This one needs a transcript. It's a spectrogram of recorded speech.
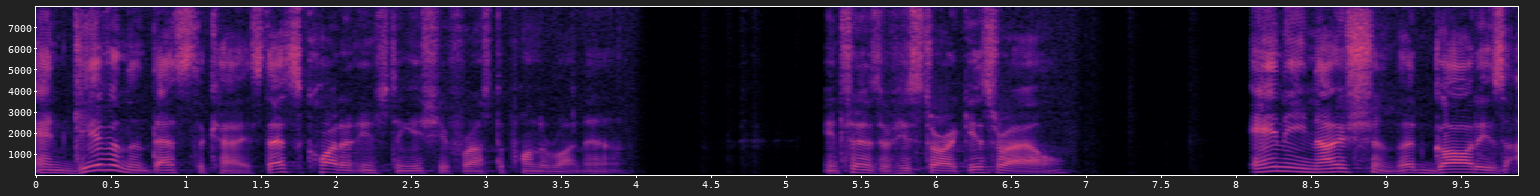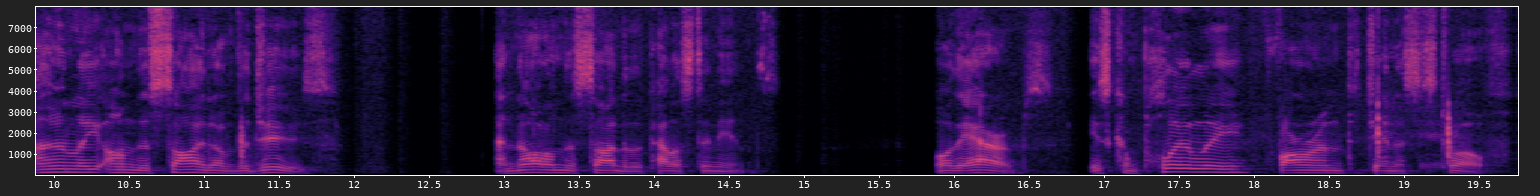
And given that that's the case, that's quite an interesting issue for us to ponder right now. In terms of historic Israel, any notion that God is only on the side of the Jews and not on the side of the Palestinians or the Arabs is completely foreign to Genesis 12.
